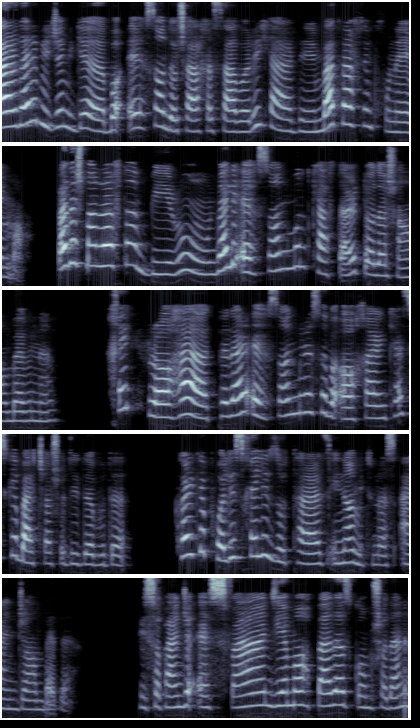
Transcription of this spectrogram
برادر بیجه میگه با احسان دوچرخه سواری کردیم بعد رفتیم خونه ما. بعدش من رفتم بیرون ولی احسان موند کفتر داداشمو ببینه. خیلی راحت پدر احسان می‌رسه به آخرین کسی که بچهش رو دیده بوده. کاری که پلیس خیلی زودتر از اینا می‌تونست انجام بده. 25 اسفند یه ماه بعد از گم شدن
